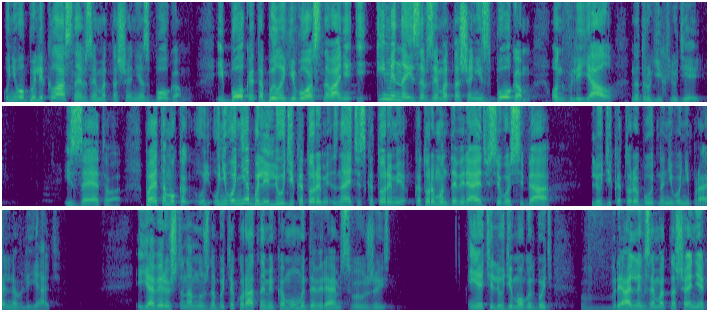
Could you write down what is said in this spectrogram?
У него были классные взаимоотношения с Богом. И Бог это было его основание. И именно из-за взаимоотношений с Богом он влиял на других людей. Из-за этого. Поэтому как, у, у него не были люди, которыми, знаете, с которыми, которым он доверяет всего себя, люди, которые будут на него неправильно влиять. И я верю, что нам нужно быть аккуратными, кому мы доверяем свою жизнь. И эти люди могут быть в реальных взаимоотношениях,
